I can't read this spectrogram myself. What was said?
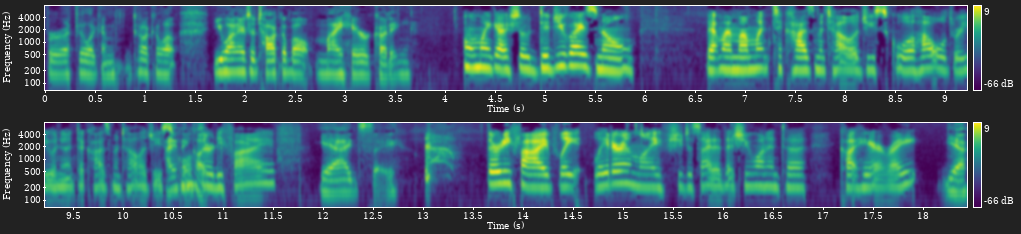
for I feel like I'm talking about you wanted to talk about my hair cutting. Oh my gosh. So did you guys know that my mom went to cosmetology school? How old were you when you went to cosmetology school? I think, like- 35? Yeah, I'd say. 35. Late, later in life, she decided that she wanted to cut hair, right? Yeah.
